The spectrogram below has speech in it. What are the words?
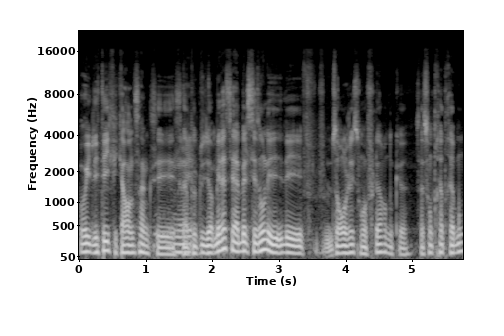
Oui, l'été il fait 45, c'est un peu plus dur. Mais là, c'est la belle saison, les, les, orangers sont en fleurs, donc euh, ça sent très très bon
